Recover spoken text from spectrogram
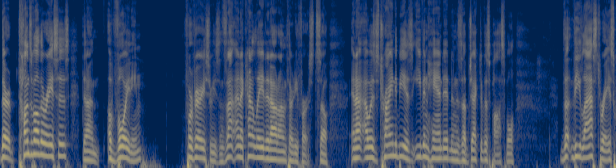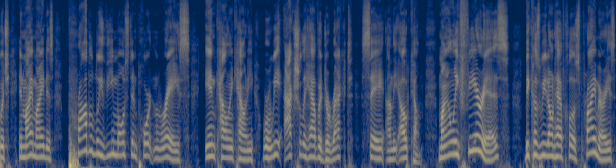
There are tons of other races that I'm avoiding for various reasons. And I, and I kind of laid it out on the 31st. So, and I, I was trying to be as even handed and as objective as possible. The, the last race, which in my mind is probably the most important race in Collin County, where we actually have a direct say on the outcome. My only fear is because we don't have closed primaries,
